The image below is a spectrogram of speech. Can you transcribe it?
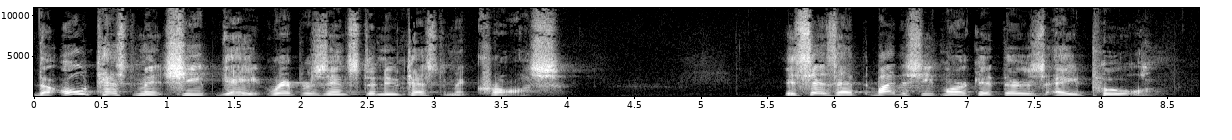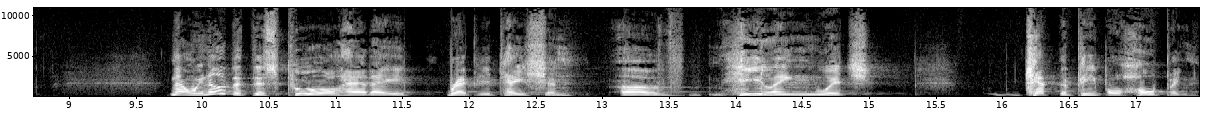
The Old Testament sheep gate represents the New Testament cross. It says that by the sheep market there's a pool. Now we know that this pool had a reputation of healing, which kept the people hoping.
